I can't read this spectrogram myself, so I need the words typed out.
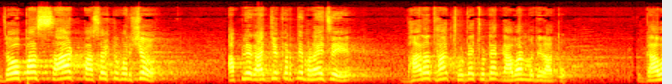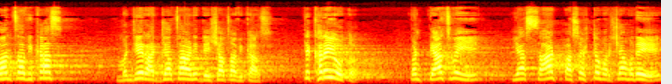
जवळपास साठ पासष्ट वर्ष आपले राज्यकर्ते म्हणायचे भारत हा छोट्या छोट्या गावांमध्ये राहतो. गावांचा विकास म्हणजे राज्याचा आणि देशाचा विकास. ते खरंही होतं. पण त्याचवेळी या साठ पासष्ट वर्षामध्ये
